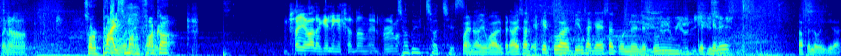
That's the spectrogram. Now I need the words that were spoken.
Bueno. Surprise, motherfucker. Se ha llevado la Kelly en el chatón, el problema. Bueno, da igual, pero a esa, es que tú piensas que a esa con el stun que tienes, haces lo que quieras.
